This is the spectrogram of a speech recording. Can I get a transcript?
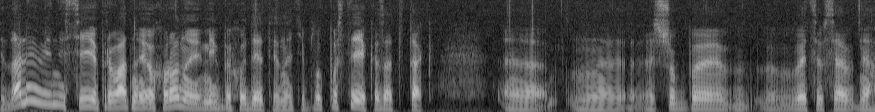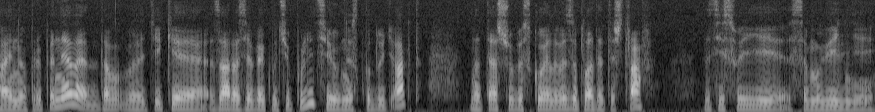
І далі він із цією приватною охороною міг би ходити на ті блокпости і казати так. е, е, Щоб е, ви це все негайно припинили, тільки зараз я виключу поліцію, вони складуть акт на те, що ви скоїли, ви заплатите штраф за ці свої самовільні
